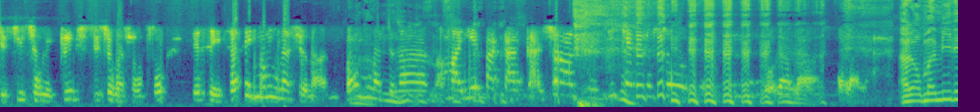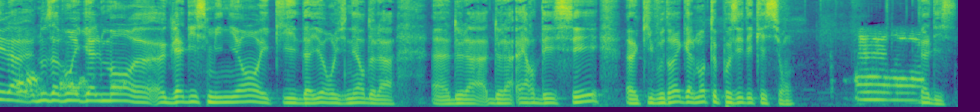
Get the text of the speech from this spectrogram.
je suis sur les clips, je suis sur la chanson, et c'est ça, c'est le national. Pas mon national, maman, est pas caca, chante, dis quelque chose. Oh là là, oh là là. Alors Mamie Léla, nous avons également euh, Gladys Mignan et qui est d'ailleurs originaire de la euh, de la de la RDC, euh, qui voudrait également te poser des questions. Euh, Gladys.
